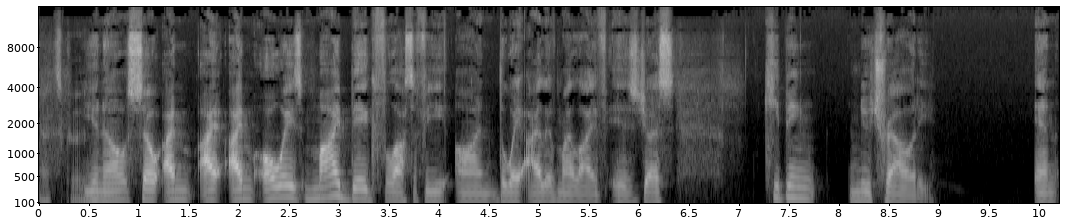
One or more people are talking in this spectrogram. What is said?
That's good. You know, so I'm I, I'm always my big philosophy on the way I live my life is just keeping neutrality and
